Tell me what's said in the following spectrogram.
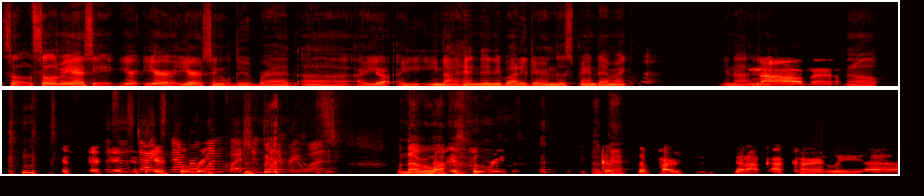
So so let me ask you, you're you're you're a single dude, Brad. Uh are you Yep. are you you not hitting anybody during this pandemic? You're not nah, man. No. It's, it, This is it- Dyke's it's two number reasons. one question to everyone. My number No, one. it's two reasons. Okay. the person that I, I currently, uh,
